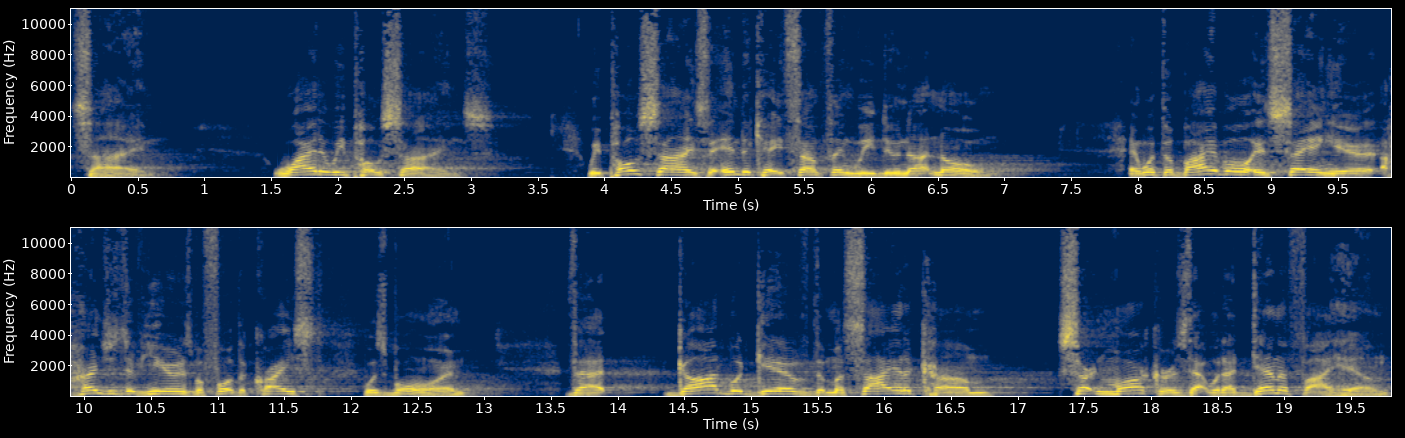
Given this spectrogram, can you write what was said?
Sign. Why do we post signs? We post signs to indicate something we do not know. And what the Bible is saying here, hundreds of years before the Christ was born, that God would give the Messiah to come certain markers that would identify him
